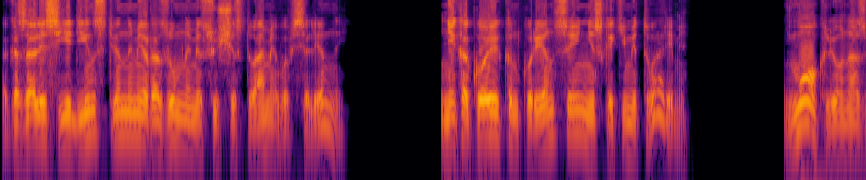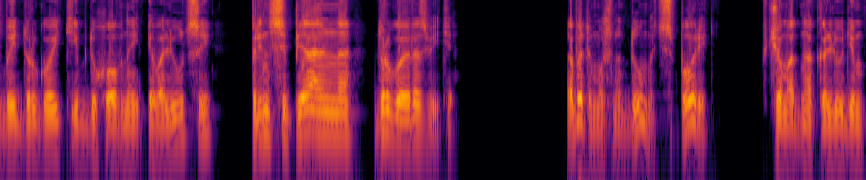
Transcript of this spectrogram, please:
оказались единственными разумными существами во Вселенной. Никакой конкуренции ни с какими тварями. Мог ли у нас быть другой тип духовной эволюции, принципиально другое развитие? Об этом можно думать, спорить. В чем, однако, людям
